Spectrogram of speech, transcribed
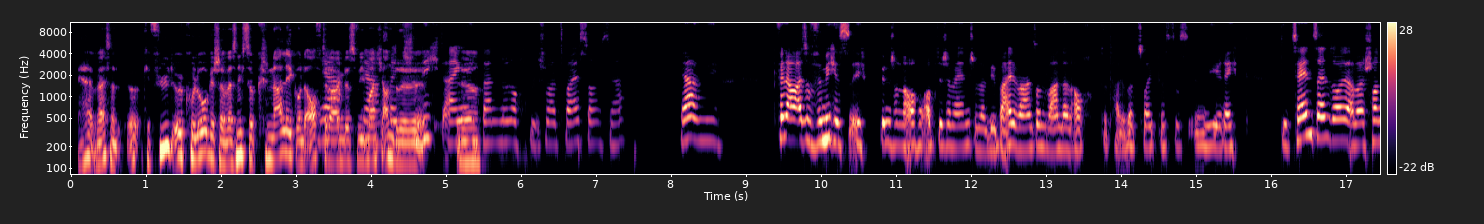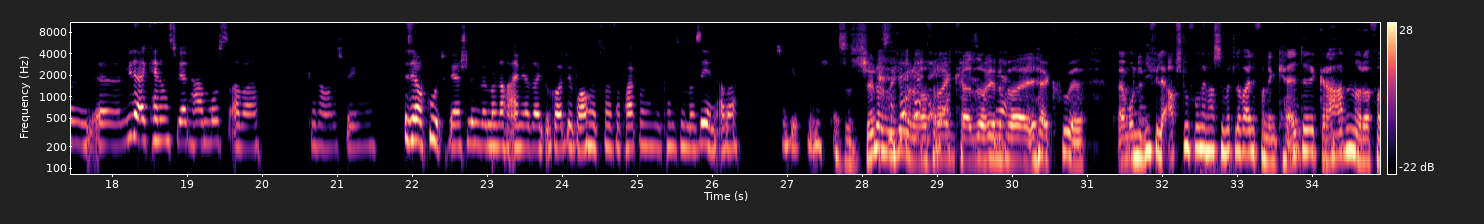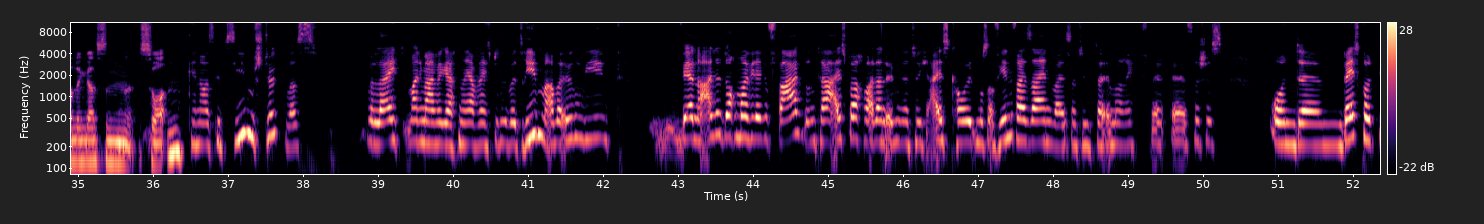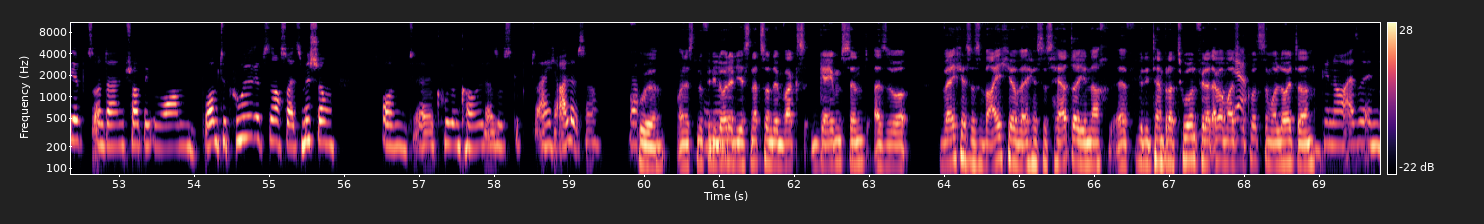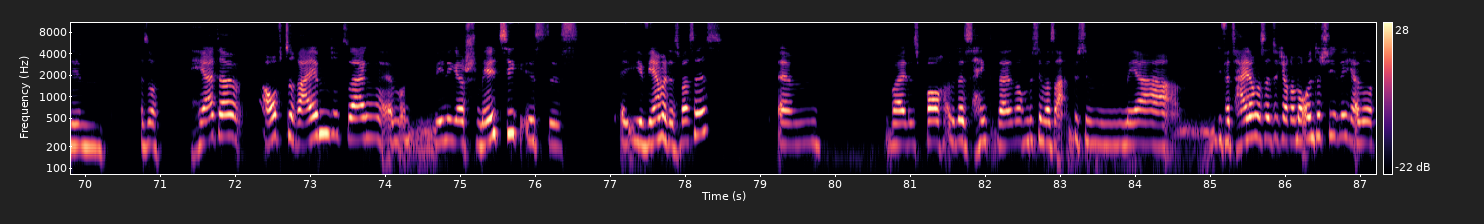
ja, weiß nicht, gefühlt ökologischer, weil es nicht so knallig und auftragend ja, ist wie ja, manch andere. Schlicht eigentlich, ja. dann nur noch schwarz-weiß sonst, ja. Ja, irgendwie ich finde auch, also für mich ist, ich bin schon auch ein optischer Mensch oder wir beide waren so und waren dann auch total überzeugt, dass das irgendwie recht dezent sein soll, aber schon äh, Wiedererkennungswert haben muss. Aber genau, deswegen ist ja auch gut. Wäre schlimm, wenn man nach einem Jahr sagt, oh Gott, wir brauchen jetzt neue Verpackungen, wir können es nur mal sehen. Aber so geht's mir nicht. Es ist schön, dass du dich immer noch freuen kannst, auf jeden ja. Fall. Ja, cool. Ähm, und wie viele Abstufungen hast du mittlerweile von den Kältegraden oder von den ganzen Sorten? Genau, es gibt sieben Stück, was vielleicht, manchmal haben wir gedacht, naja, vielleicht ein bisschen übertrieben, aber irgendwie werden alle doch mal wieder gefragt. Und klar, Eisbach war dann irgendwie natürlich eiskalt, muss auf jeden Fall sein, weil es natürlich da immer recht fri äh, frisch ist. Und ähm, Basecoat gibt's und dann Tropic Warm, Warm to Cool gibt's noch so als Mischung und äh, Cool und Cold. Also es gibt eigentlich alles, ja. ja. Cool. Und ist nur für die Leute, die jetzt nicht so in dem Wachs-Game sind, also welches ist weicher, welches ist härter, je nach äh, für die Temperaturen. Vielleicht einfach mal ja. so kurz zum Erläutern. Genau, also in dem, also härter aufzureiben sozusagen ähm, und weniger schmelzig ist es, äh, je wärmer das Wasser ist. Ähm, weil es braucht, also das hängt, da ist auch ein bisschen was, ein bisschen mehr, die Verteilung ist natürlich auch immer unterschiedlich, also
